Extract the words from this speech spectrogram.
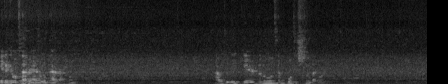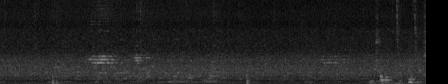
এটাকে হচ্ছে আমি এর মধ্যে রাখব আমি যদি কে এর জন্য হচ্ছে পঁচিশ চিন্তা করি। সমান হচ্ছে পঁচিশ।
